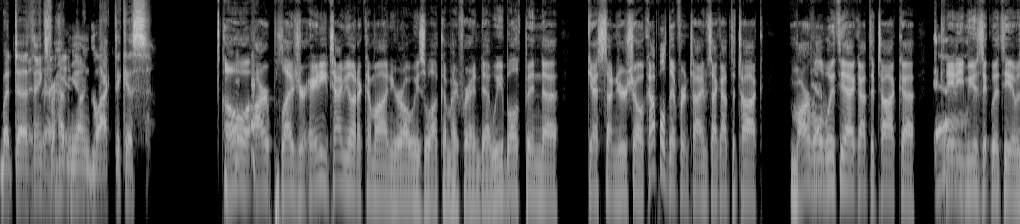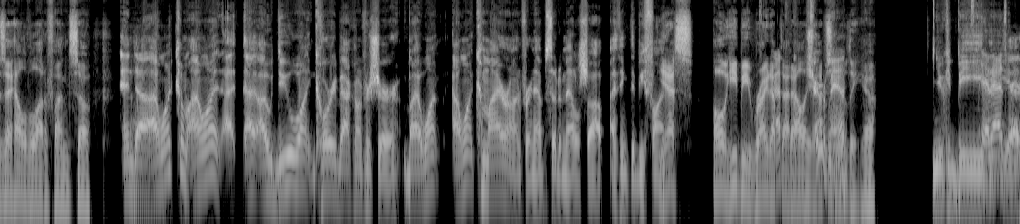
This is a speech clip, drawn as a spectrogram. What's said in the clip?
But uh, But, thanks uh, for having yeah. me on Galacticus. oh, our pleasure. Anytime you want to come on, you're always welcome, my friend. Uh, we've both been uh, guests on your show a couple different times. I got to talk Marvel Yeah. with you. I got to talk uh, Yeah. Canadian music with you. It was a hell of a lot of fun. So And uh, I want come. I want. I, I I do want Corey back on for sure. But I want. I want Kamira on for an episode of Metal Shop. I think that'd be fun. yes. Oh, he'd be right up that alley. sure, man. Absolutely. Yeah. You could be. It the, has uh,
